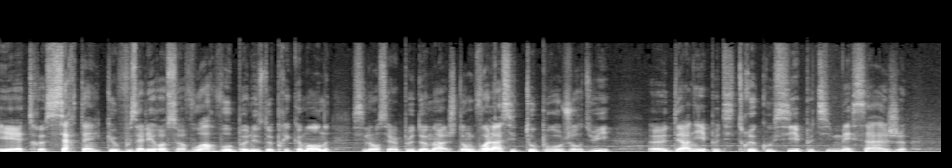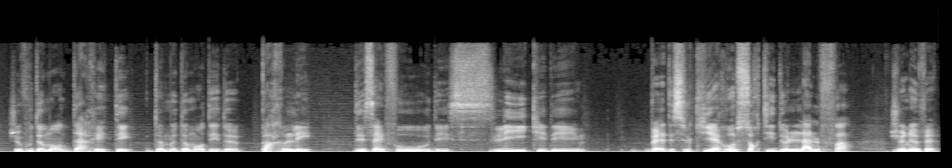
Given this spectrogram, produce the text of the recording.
et être certain que vous allez recevoir vos bonus de précommande, sinon c'est un peu dommage. Donc voilà, c'est tout pour aujourd'hui. Euh, dernier petit truc aussi, petit message, je vous demande d'arrêter de me demander de parler des infos, des leaks et des, ben, de ce qui est ressorti de l'alpha. Je ne vais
